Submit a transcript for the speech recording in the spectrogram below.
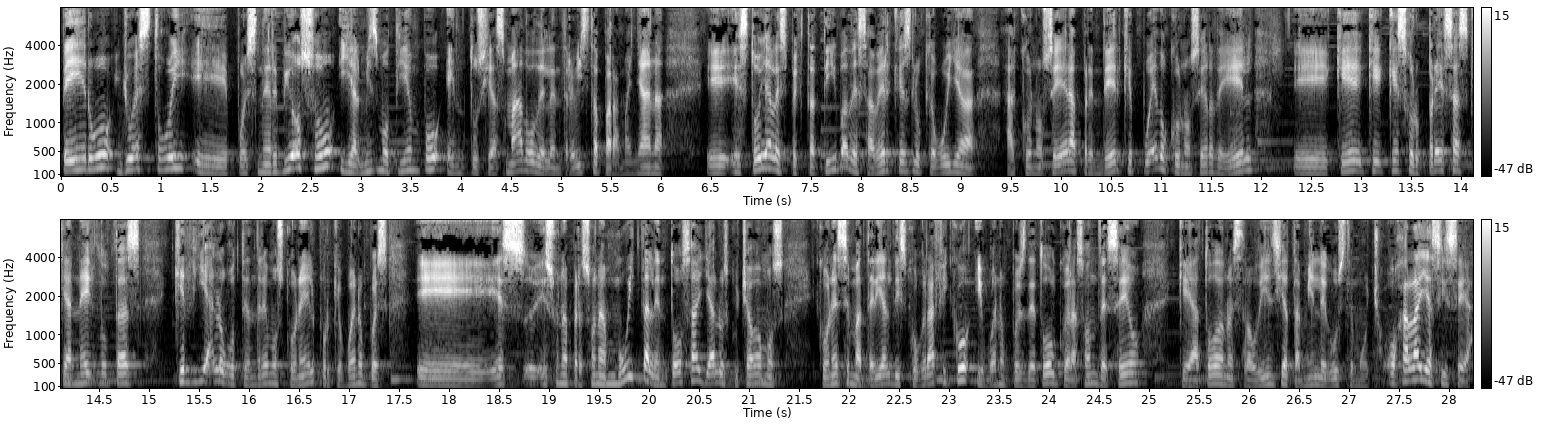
Pero yo estoy eh, pues nervioso y al mismo tiempo entusiasmado de la entrevista para mañana. Eh, estoy a la expectativa de saber qué es lo que voy a, a conocer, aprender, qué puedo conocer de él, eh, qué, qué- qué sorpresas, qué anécdotas, qué diálogo tendremos con él, porque bueno, pues eh, es, es una persona muy talentosa, ya lo escuchábamos con ese material discográfico y bueno, pues de todo corazón deseo que a toda nuestra audiencia también le guste mucho. Ojalá y así sea.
